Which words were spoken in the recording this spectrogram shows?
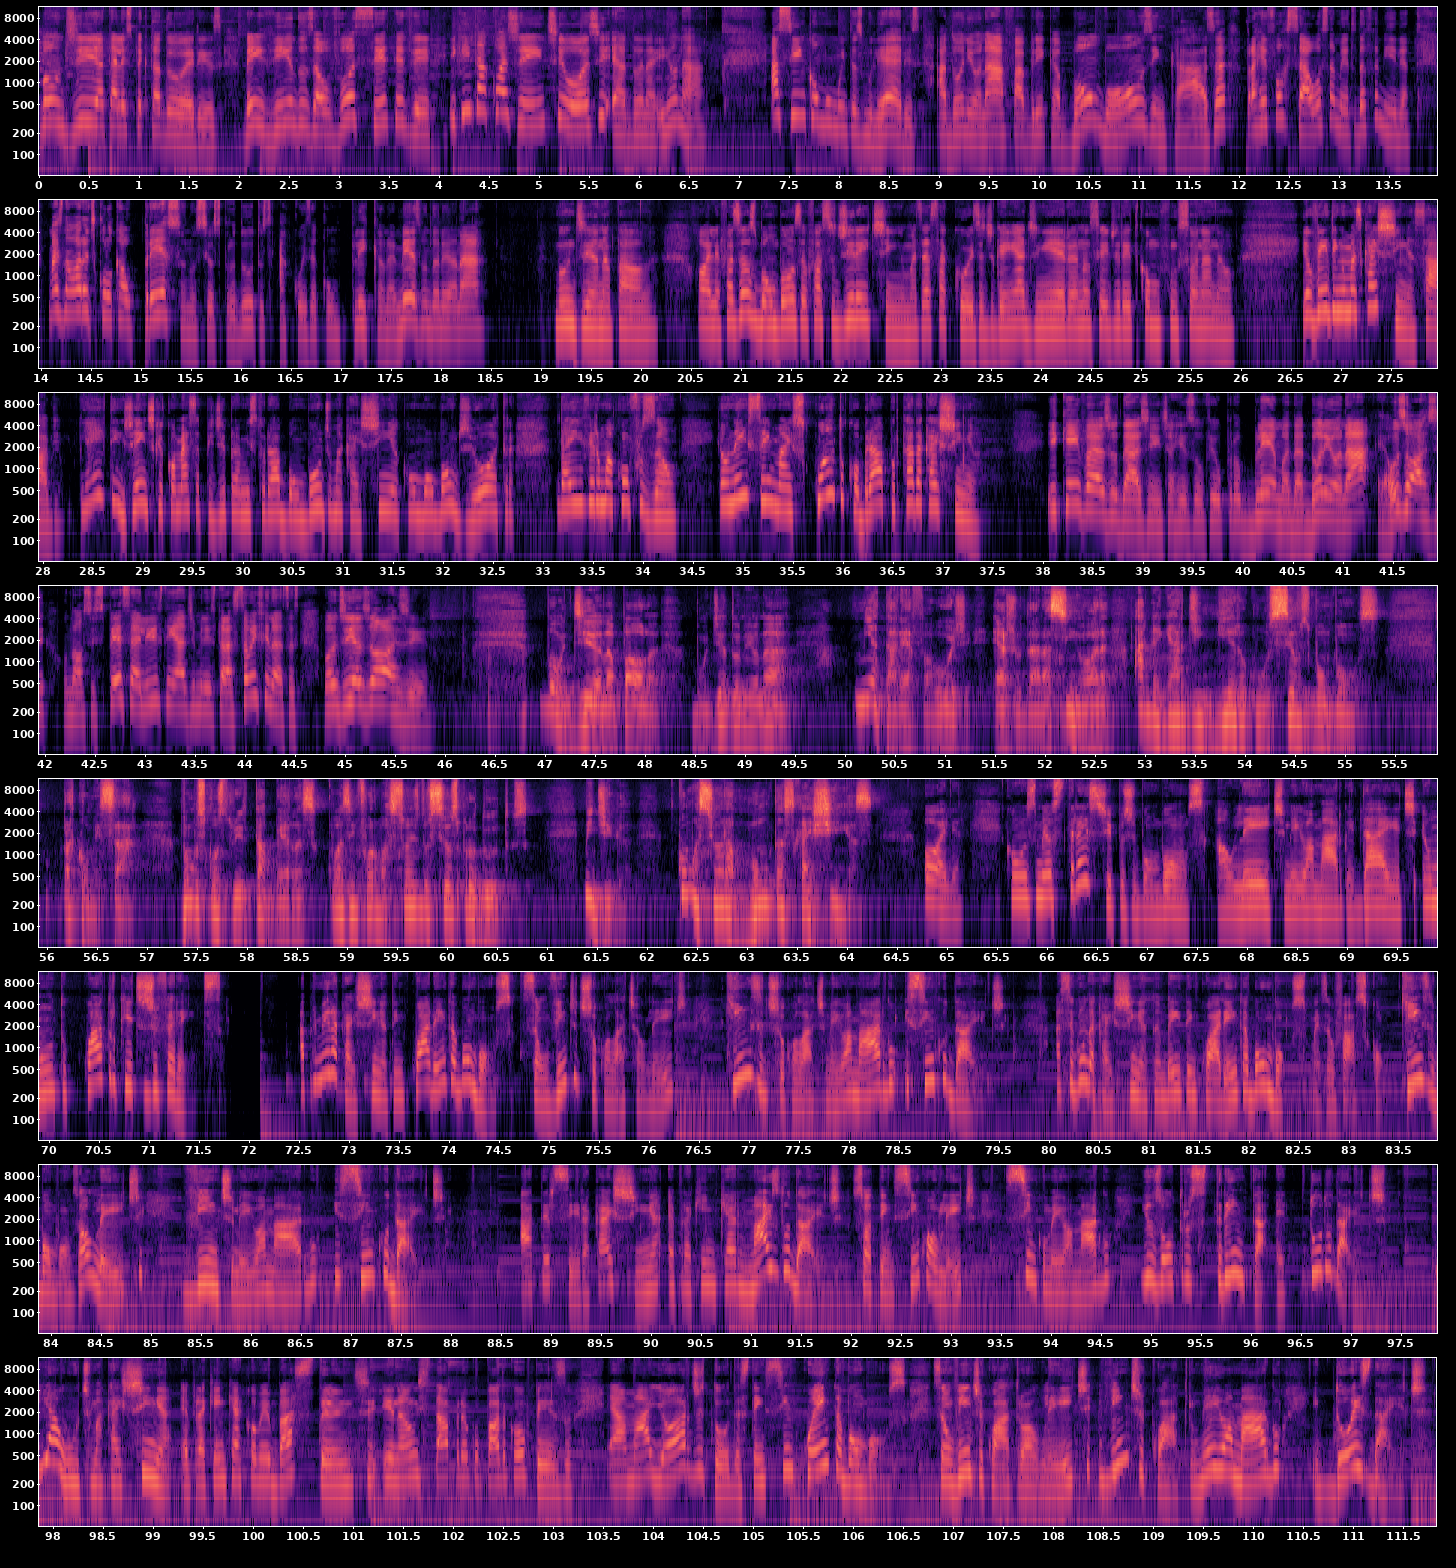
Bom dia, telespectadores! Bem-vindos ao Você TV. E quem está com a gente hoje é a dona Ioná. Assim como muitas mulheres, a dona Ioná fabrica bombons em casa para reforçar o orçamento da família. Mas na hora de colocar o preço nos seus produtos, a coisa complica, não é mesmo, dona Ioná? Bom dia, Ana Paula. Olha, fazer os bombons eu faço direitinho, mas essa coisa de ganhar dinheiro eu não sei direito como funciona, não. Eu vendo em umas caixinhas, sabe? E aí tem gente que começa a pedir para misturar bombom de uma caixinha com bombom de outra, daí vira uma confusão. Eu nem sei mais quanto cobrar por cada caixinha. E quem vai ajudar a gente a resolver o problema da Dona Ioná é o Jorge, o nosso especialista em administração e finanças. Bom dia, Jorge. Bom dia, Ana Paula. Bom dia, Dona Ioná. Minha tarefa hoje é ajudar a senhora a ganhar dinheiro com os seus bombons. Para começar, vamos construir tabelas com as informações dos seus produtos. Me diga, como a senhora monta as caixinhas? Olha, com os meus três tipos de bombons, ao leite, meio amargo e diet, eu monto quatro kits diferentes. A primeira caixinha tem 40 bombons. São 20 de chocolate ao leite, 15 de chocolate meio amargo e 5 diet. A segunda caixinha também tem 40 bombons, mas eu faço com 15 bombons ao leite, 20 meio amargo e 5 diet. A terceira caixinha é para quem quer mais do diet. Só tem 5 ao leite, 5 meio amargo e os outros 30 é tudo diet. E a última caixinha é para quem quer comer bastante e não está preocupado com o peso. É a maior de todas, tem 50 bombons. São 24 ao leite, 24 meio amargo e 2 diet.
